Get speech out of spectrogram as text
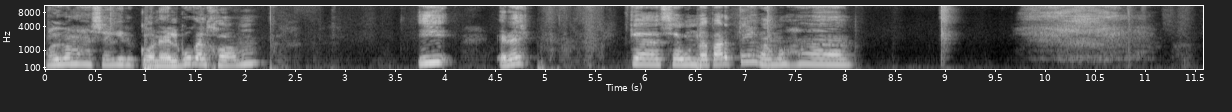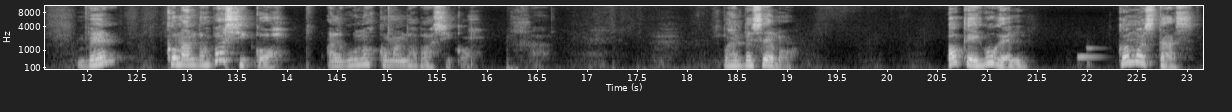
Hoy vamos a seguir con el Google Home. Y en esta segunda parte vamos a ver comandos básicos. Algunos comandos básicos. Pues empecemos. Ok, Google. ¿Cómo estás?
